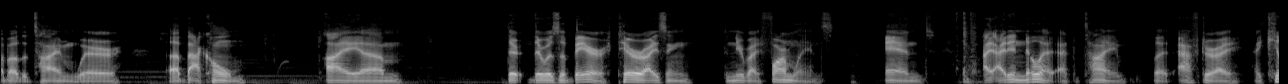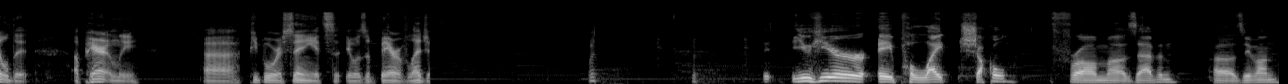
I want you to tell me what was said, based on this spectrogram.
about the time where uh, back home, I um there there was a bear terrorizing the nearby farmlands, and I, I didn't know it at the time, but after I I killed it, apparently, uh, people were saying it's it was a bear of legend. What? You hear a polite chuckle from uh, Zavin, uh, Zivan,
